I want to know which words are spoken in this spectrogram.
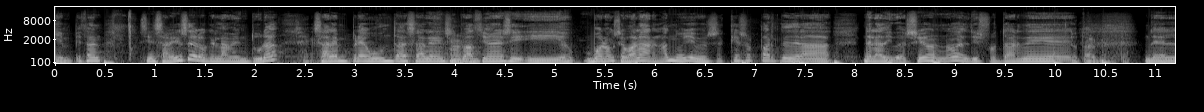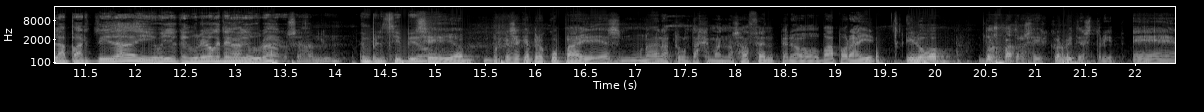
y empiezan, sin salirse de lo que es la aventura, salen preguntas, salen situaciones y, y, bueno, se va alargando, oye, pues es que eso es parte de la, de la diversión, ¿no? El disfrutar de, Totalmente. de la partida y oye, que dure lo que tenga que durar, o sea, en principio... Sí, yo, porque sé que preocupa y es una de las preguntas que más nos hacen, pero va por ahí. Y luego, 246 Corbett Street. Eh,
